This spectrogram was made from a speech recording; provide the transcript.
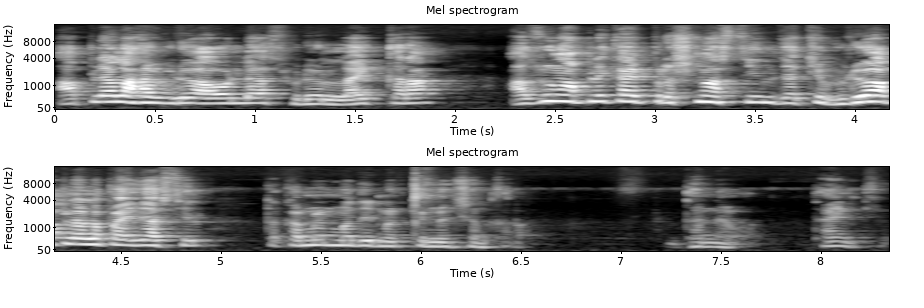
आपल्याला हा व्हिडिओ आवडल्यास व्हिडिओ लाईक करा. अजून आपले काही प्रश्न असतील ज्याचे व्हिडिओ आपल्याला पाहिजे असतील तर कमेंटमध्ये नक्की मेन्शन करा. धन्यवाद. थँक्यू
